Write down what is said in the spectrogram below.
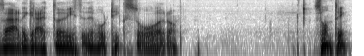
så er det greit å vite det hvor ting står, og sånne ting.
